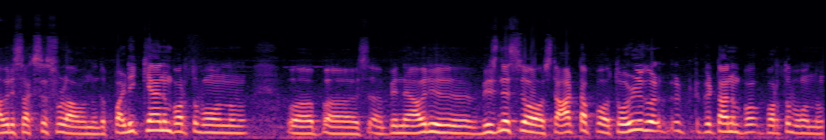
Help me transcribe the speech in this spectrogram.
അവർ സക്സസ്ഫുൾ ആവുന്നത്. പഠിക്കാനും പുറത്തു പോകുന്നു. പിന്നെ അവർ ബിസിനസ്സോ സ്റ്റാർട്ടപ്പോ തൊഴിൽ കിട്ടാനും പുറത്തു പോകുന്നു.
